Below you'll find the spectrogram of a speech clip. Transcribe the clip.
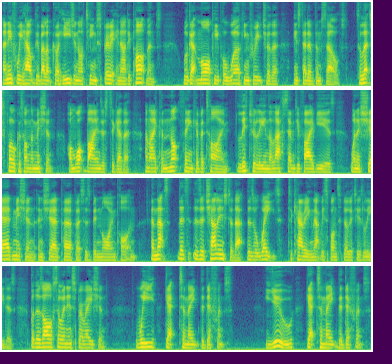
And if we help develop cohesion or team spirit in our departments, we'll get more people working for each other instead of themselves. So let's focus on the mission, on what binds us together. And I cannot think of a time, literally in the last 75 years, when a shared mission and shared purpose has been more important. And that's there's, there's a challenge to that. There's a weight to carrying that responsibility as leaders, but there's also an inspiration. We get to make the difference. You get to make the difference.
